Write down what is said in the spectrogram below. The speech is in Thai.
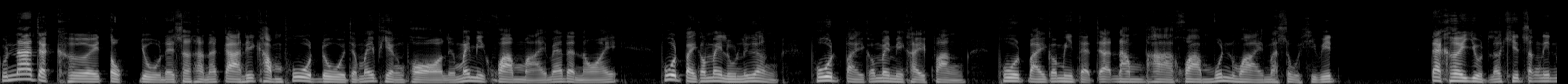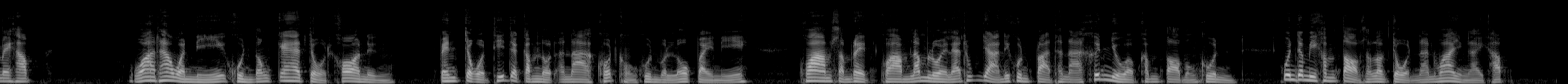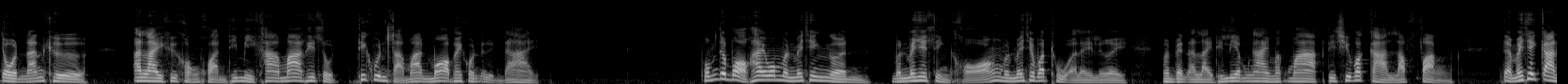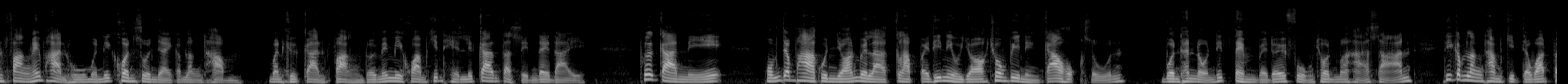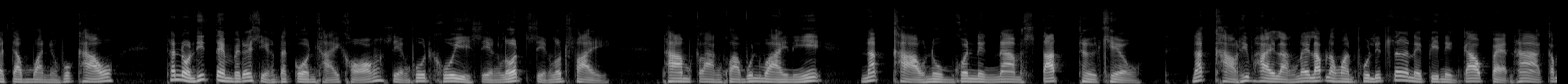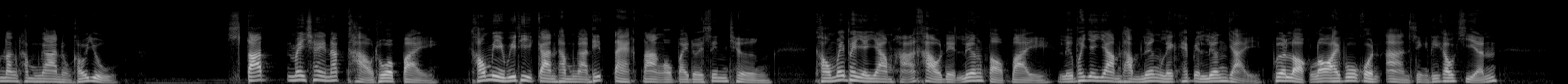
คุณน่าจะเคยตกอยู่ในสถานการณ์ที่คำพูดดูจะไม่เพียงพอ หรือไม่มีความหมายแม้แต่น้อย พูดไปก็ไม่รู้เรื่อง พูดไปก็ไม่มีใครฟัง พูดไปก็มีแต่จะนำพาความวุ่นวายมาสู่ชีวิต แต่เคยหยุดแล้วคิดสักนิดไหมครับ ว่าถ้าวันนี้คุณต้องแก้โจทย์ข้อหนึ่ง เป็นโจทย์ที่จะกำหนดอนาคตของคุณบนโลกใบนี้ ความสำเร็จความร่ำรวยและทุกอย่างที่คุณปรารถนาขึ้นอยู่กับคำตอบของคุณ คุณจะมีคำตอบสำหรับโจทย์นั้นว่าอย่างไงครับ โจทย์นั้นคือ อะไรคือของขวัญที่มีค่ามากที่สุด ที่คุณสามารถมอบให้คนอื่นได้ ผมจะบอกให้ว่ามันไม่ใช่เงิน มันไม่ใช่สิ่งของ มันไม่ใช่วัตถุอะไรเลย มันเป็นอะไรที่เรียบง่ายมาก ๆ ที่ชื่อว่าการรับฟัง แต่ไม่ใช่การฟังให้ผ่านหูเหมือนที่คนส่วนใหญ่กำลังทำมันคือการฟังโดยไม่มีความคิดเห็นหรือการตัดสินใด ๆ เพื่อการนี้ผมจะพาคุณย้อนเวลากลับไปที่นิวยอร์กช่วงปี 1960 บนถนนที่เต็มไปด้วยฝูงชนมหาศาลที่กำลังทำกิจวัตรประจำวันของพวกเขา ถนนที่เต็มไปด้วยเสียงตะโกนขายของ เสียงพูดคุย เสียงรถ เสียงรถไฟ ท่ามกลางความวุ่นวายนี้ นักข่าวหนุ่มคนหนึ่งนามสตัดเทอร์เคล นักข่าวที่ภายหลังได้รับรางวัลพูลิตเซอร์ในปี 1985 กำลังทำงานของเขาอยู่ สตัดไม่ใช่นักข่าวทั่วไป เขามีวิธีการทำงานที่แตกต่างออกไปโดยสิ้นเชิง เขาไม่พยายามหาข่าวเด็ดเรื่องต่อไป หรือพยายามทำเรื่องเล็กให้เป็นเรื่องใหญ่ เพื่อหลอกล่อให้ผู้คนอ่านสิ่งที่เขาเขียน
